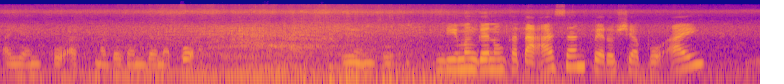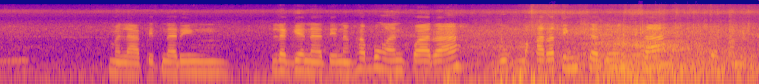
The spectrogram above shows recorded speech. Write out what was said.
Ayan po at magaganda na po. Ayan po. Hindi man ganong kataasan pero siya po ay malapit na ring lagyan natin ng habungan para makarating siya doon sa Japan.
